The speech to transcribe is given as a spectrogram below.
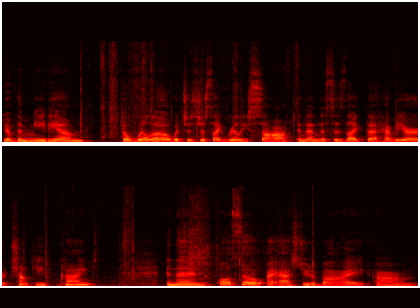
You have the medium, the willow, which is just like really soft. And then this is like the heavier, chunky kind. And then also I asked you to buy um,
